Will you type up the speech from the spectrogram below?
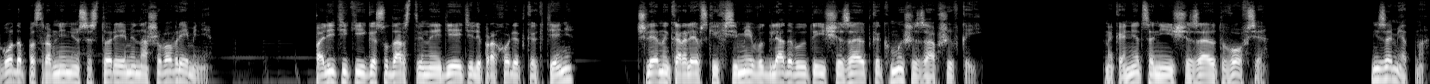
года по сравнению с историями нашего времени. Политики и государственные деятели проходят как тени, члены королевских семей выглядывают и исчезают, как мыши за обшивкой. Наконец, они исчезают вовсе. Незаметно.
